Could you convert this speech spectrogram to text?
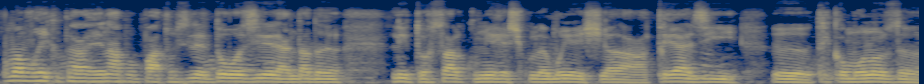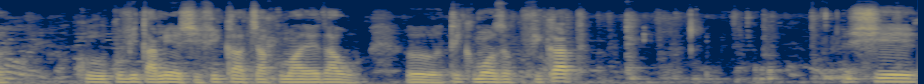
Am avut recuperare în apă 4 zile, 2 zile le-am dat de litorsal cu miere și cu lămâie și a treia zi uh, tricomonoză cu, cu vitamine și ficat și acum le dau uh, tricomonoză cu ficat. Și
